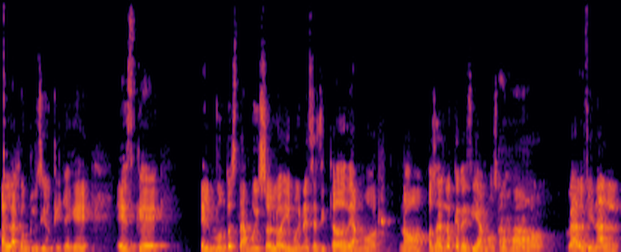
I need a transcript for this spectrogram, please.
a la conclusión que llegué es que el mundo está muy solo y muy necesitado de amor, ¿no? O sea, es lo que decíamos, como al final,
